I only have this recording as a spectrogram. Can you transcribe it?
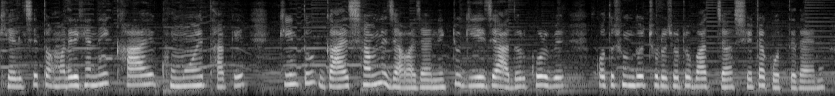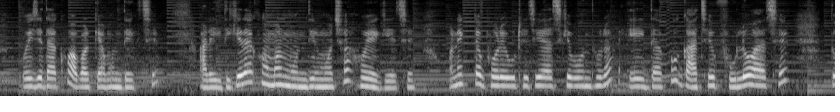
খেলছে, তো আমাদের এখানেই খায়, ঘুমোয়, থাকে। কিন্তু গায়ের সামনে যাওয়া যায় না। একটু গিয়ে যে আদর করবে, কত সুন্দর ছোট ছোট বাচ্চা, সেটা করতে দেয় না। ওই যে দেখো আবার কেমন দেখছে। আর এইদিকে দেখো আমার মন্দির মোছা হয়ে গিয়েছে। অনেকটা ভরে উঠেছে আজকে বন্ধুরা। এই দেখো গাছে ফুলও আছে। তো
